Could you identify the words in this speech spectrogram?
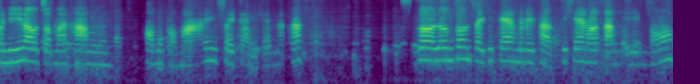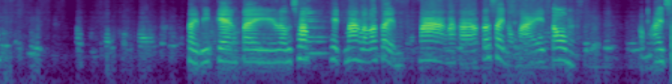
วันนี้เราจะมาทำห่อหมกหน่อไม้ใส่ไก่กันนะคะ ก็เริ่มต้นใส่พริกแกงไปเลยค่ะพริกแกงเราตำเองเนาะใส่พริกแกงไปเราชอบเผ็ดมากเราก็ใส่มากนะคะ ก็ใส่หน่อไม้ต้มหน่อไม้ส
